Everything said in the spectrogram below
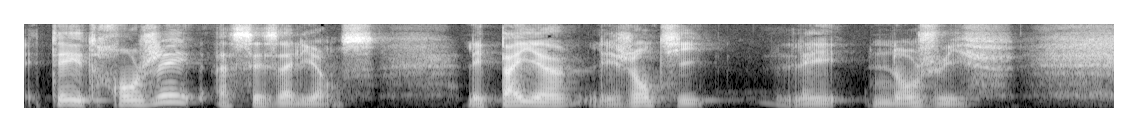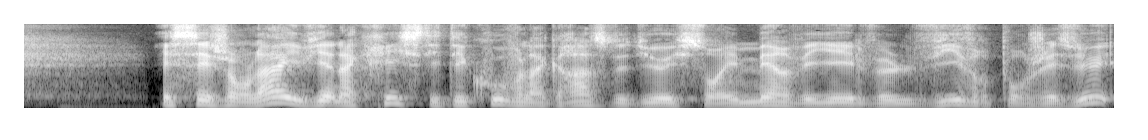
étaient étrangers à ces alliances. les païens, les gentils, les non-juifs. Et ces gens-là, ils viennent à Christ, ils découvrent la grâce de Dieu, ils sont émerveillés, ils veulent vivre pour Jésus.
